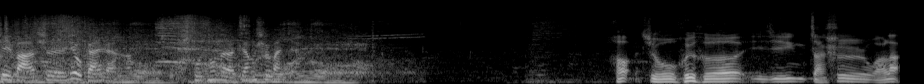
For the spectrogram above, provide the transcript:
这把是六感染啊，普通的僵尸玩家。好，九回合已经展示完了。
